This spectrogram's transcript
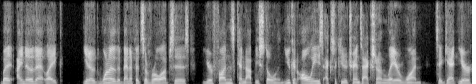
But I know that like, you know, one of the benefits of rollups is your funds cannot be stolen. You can always execute a transaction on layer one to get your,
